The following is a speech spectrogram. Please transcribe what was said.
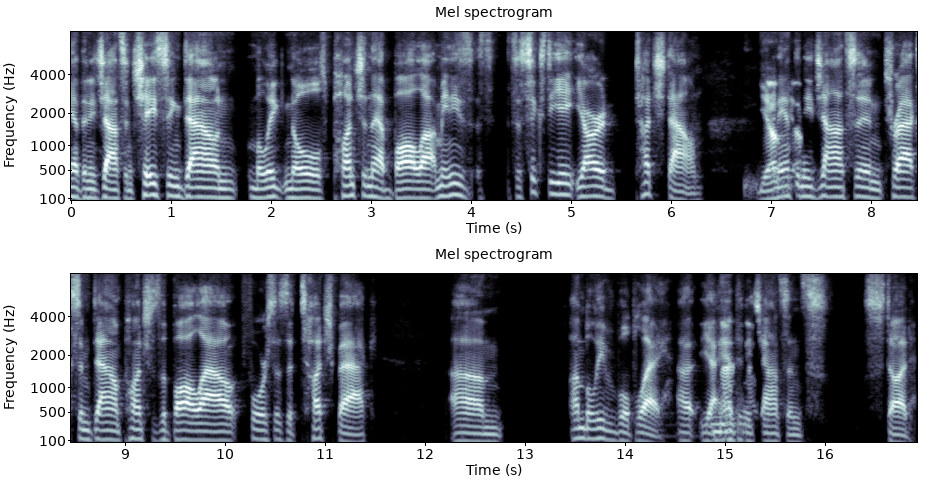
Anthony Johnson chasing down Malik Knowles, punching that ball out. I mean, he's it's a 68 yard touchdown. Yeah. Anthony yep. Johnson tracks him down, punches the ball out, forces a touchback. Um, unbelievable play. Uh, yeah, Anthony Johnson's stud.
